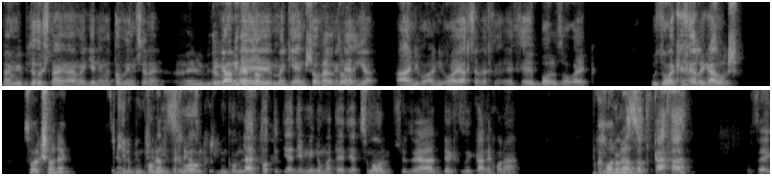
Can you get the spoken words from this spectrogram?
והם איבדו שניים מהמגנים הטובים שלהם. וגם אה, מגן טוב עם אנרגיה. אה, אני, אני רואה כן. עכשיו איך, איך אה, בול זורק. הוא זורק כן, אחר לגמרי. זורק, זורק שונה. הוא כן. כאילו במקום לזרוק, במקום להטות את יד ימין הוא מטה את יד שמאל, שזה הדרך זריקה הנכונה. נכון מאוד. במקום לעשות ככה, הוא עושה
